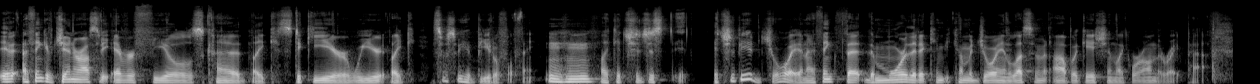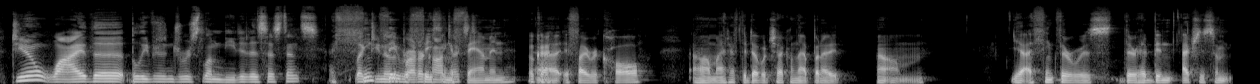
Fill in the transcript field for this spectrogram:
if, I think if generosity ever feels kind of like sticky or weird, like it's supposed to be a beautiful thing. Mm-hmm. Like it should just it, it should be a joy, and I think that the more that it can become a joy and less of an obligation, like we're on the right path. Do you know why the believers in Jerusalem needed assistance? I think like, do you know they the were facing context? a famine. Okay. uh, if I recall, um, I'd have to double check on that, but I, um, yeah, I think there was there had been actually some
